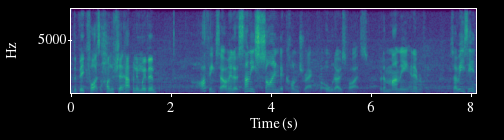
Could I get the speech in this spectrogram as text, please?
the big fight's 100% happening with him? I think so. I mean, look, Sunny signed a contract for all those fights, for the money and everything. So he's in.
